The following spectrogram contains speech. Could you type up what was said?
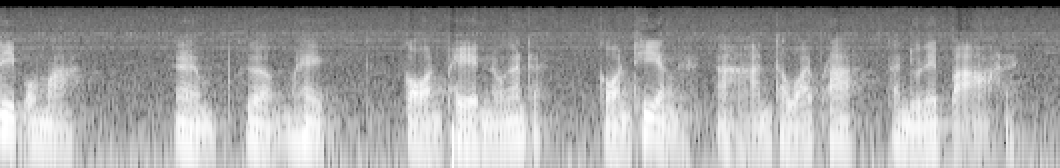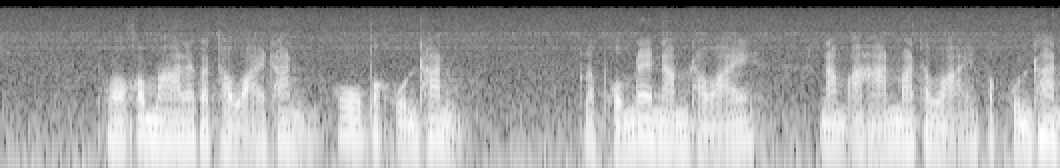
รีบออกมาเเพื่อไม่ให้ก่อนเพลนว่างั้นก่อนเที่ยงอาหารถวายพระท่านอยู่ในป่าพอเข้ามาแล้วก็ถวายท่าน โอ้พระคุณท่านกระผมได้นำถวายนำอาหารมาถวายพระคุณท่าน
